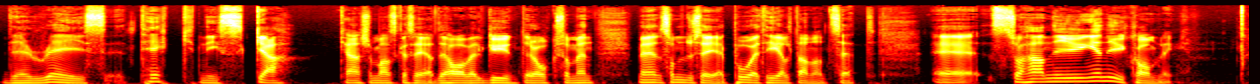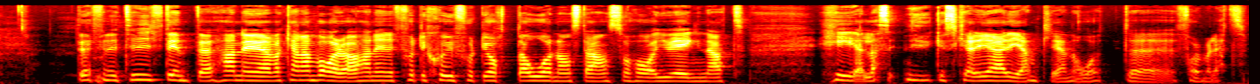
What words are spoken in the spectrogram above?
det race-tekniska, kanske man ska säga, det har väl Günther också, men, men som du säger, på ett helt annat sätt. Eh, så han är ju ingen nykomling. Definitivt inte. Han är, vad kan han vara? Han är 47-48 år någonstans och har ju ägnat hela sin yrkeskarriär egentligen åt eh, Formel 1.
